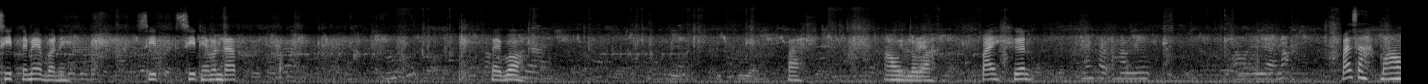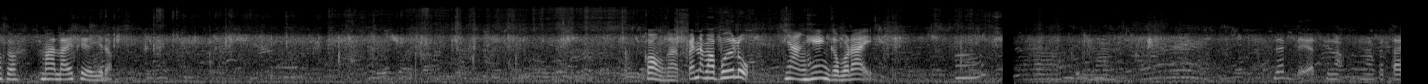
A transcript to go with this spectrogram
ซิดได้ไหมบ่นี่ ซิดซิดให้มันดับไปบ่ไป เอาอีกแล้ววะไปขึ้นนั่อนไปซะมาเอาก็มาไล่เถื่ออยู่ดอกกล่องอะไปนำมาปื้อลูกย่างแห้งกับบ่ได้แดดแดดพี่น้องเราก็ไต่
